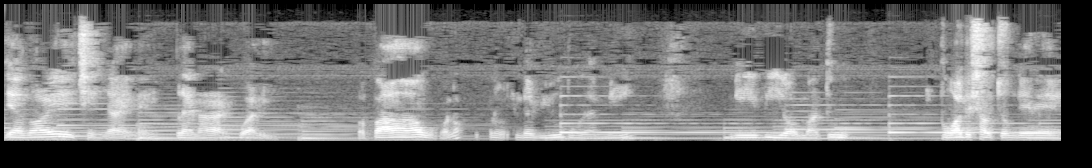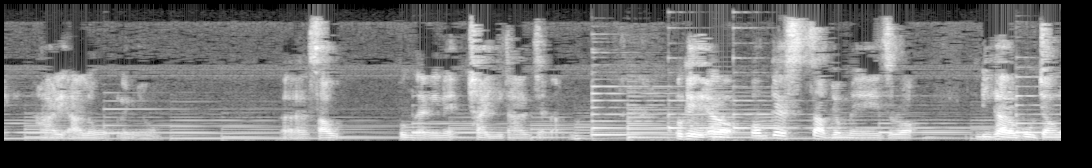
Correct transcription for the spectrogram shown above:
ပြန်သွားတဲ့အချိန်ကျရင်လည်း plan ထားတာကိုကလေမပါဘူးပေါ့နော်ဘယ်လို interview ပုံစံမီးမေးပြီးတော့မှသူဘဝတစ်လျှောက်ကြုံခဲ့တဲ့ဟာတွေအားလုံးကိုလည်းမျိုးအဲစောက်ပုံစံလေးနဲ့ခြာရေးထားကြတာပေါ့နော် Okay အဲ့တော့ podcast စပြောမယ်ဆိုတော့အဓိကတော့ကိုအကြောင်း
